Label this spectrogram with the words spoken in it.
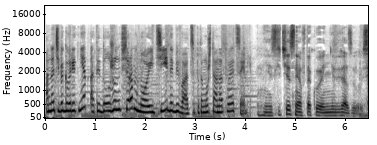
Она тебе говорит нет, а ты должен все равно идти и добиваться, потому что она твоя цель. Если честно, я в такое не ввязываюсь.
